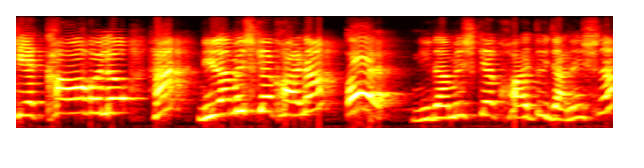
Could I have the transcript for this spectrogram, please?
কেক খাওয়া হলো হ্যাঁ? নিরামিষ কেক হয় না? ও নিরামিষ কেক হয়, তুই জানিস না?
